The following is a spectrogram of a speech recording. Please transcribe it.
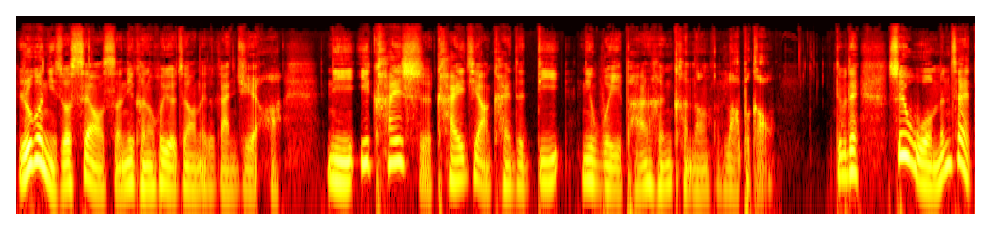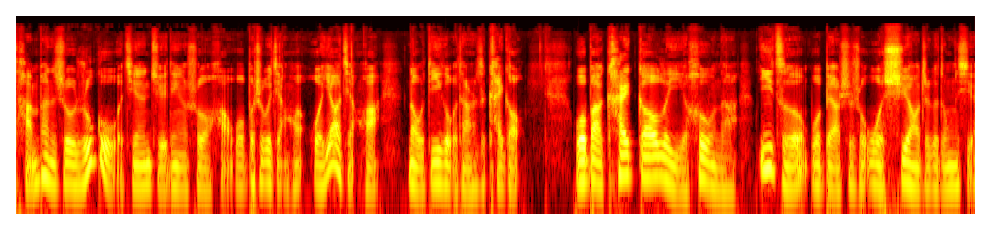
如果你做 sales，你可能会有这样的一个感觉啊。你一开始开价开的低，你尾盘很可能拉不高，对不对？所以我们在谈判的时候，如果我今天决定说好，我不是不讲话，我要讲话，那我第一个我当然是开高。我把开高了以后呢，一则我表示说我需要这个东西，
